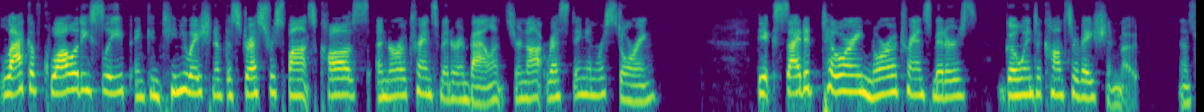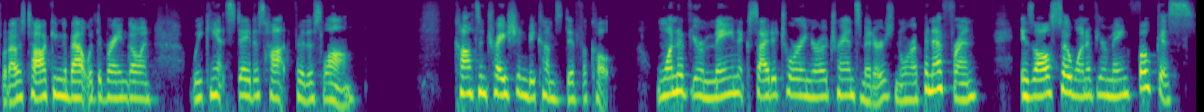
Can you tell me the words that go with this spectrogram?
Lack of quality sleep and continuation of the stress response cause a neurotransmitter imbalance. You're not resting and restoring. The excitatory neurotransmitters go into conservation mode. That's what i was talking about with the brain going we can't stay this hot for this long. Concentration becomes difficult one of your main excitatory neurotransmitters norepinephrine is also one of your main focus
